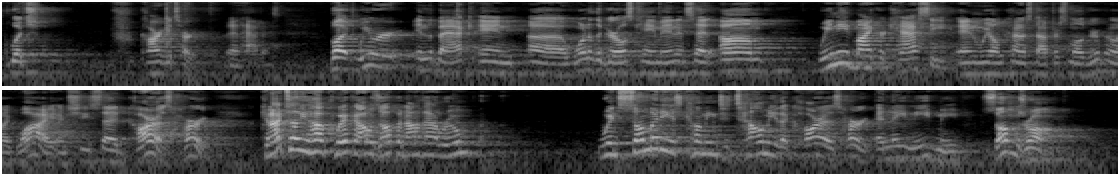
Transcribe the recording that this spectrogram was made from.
Which, Kara gets hurt. It happens. But we were in the back, and uh, one of the girls came in and said, um, we need Mike or Cassie. And we all kind of stopped our small group and we're like, why? And she said, Kara's hurt. Can I tell you how quick I was up and out of that room? When somebody is coming to tell me that Kara is hurt and they need me, something's wrong.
